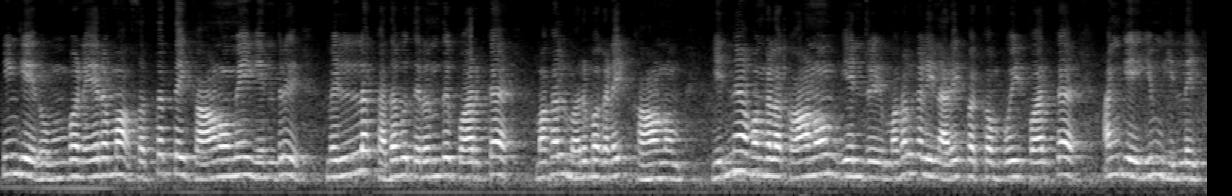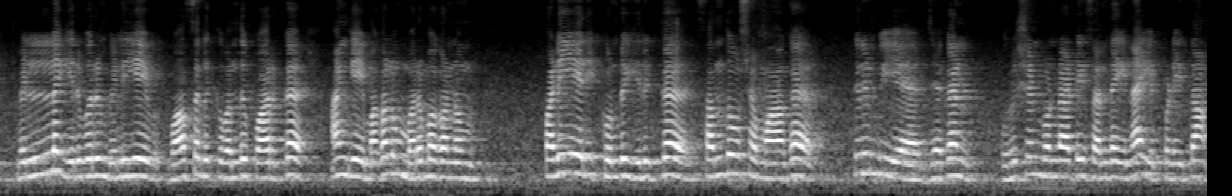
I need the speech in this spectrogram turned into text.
இங்கே ரொம்ப நேரமாக சத்தத்தை காணோமே என்று மெல்ல கதவு திறந்து பார்க்க மகள் மருமகனை காணோம். என்ன அவங்கள காணோம்? என்று மகள்களின் அரைப்பக்கம் போய் பார்க்க அங்கேயும் இல்லை. மெல்ல இருவரும் வெளியே வாசலுக்கு வந்து பார்க்க அங்கே மகளும் மருமகனும் படியேறிக்கொண்டு இருக்க சந்தோஷமாக திரும்பிய ஜெகன் புருஷன் பொண்டாட்டி சண்டைனா இப்படித்தான்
